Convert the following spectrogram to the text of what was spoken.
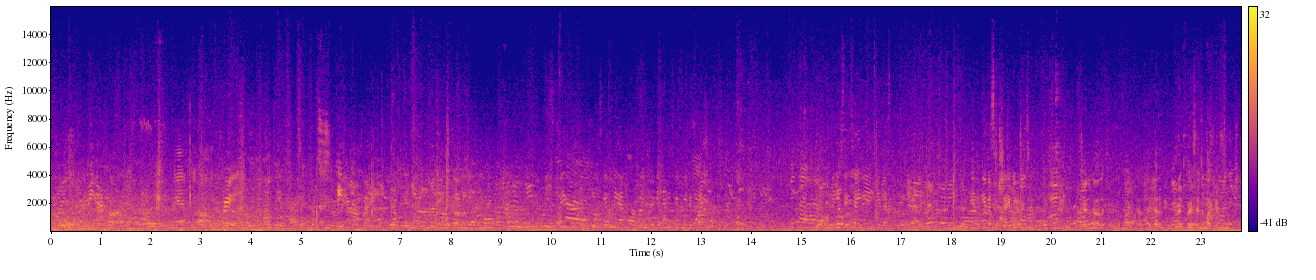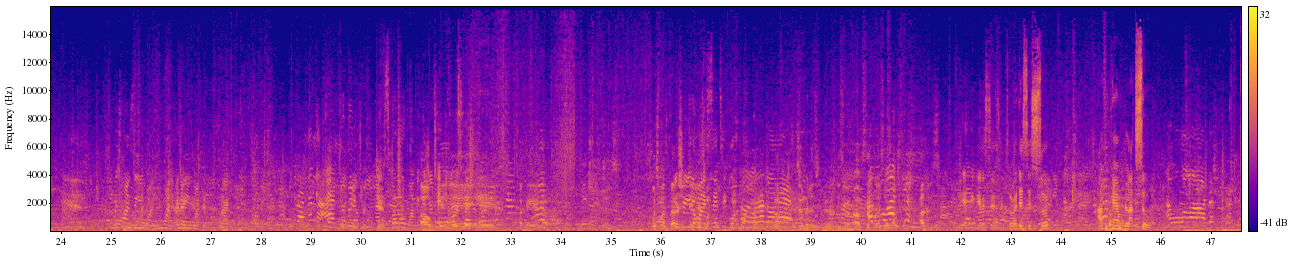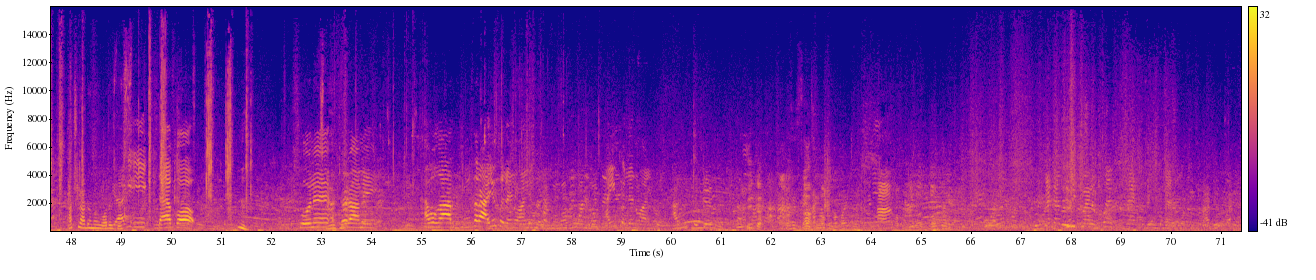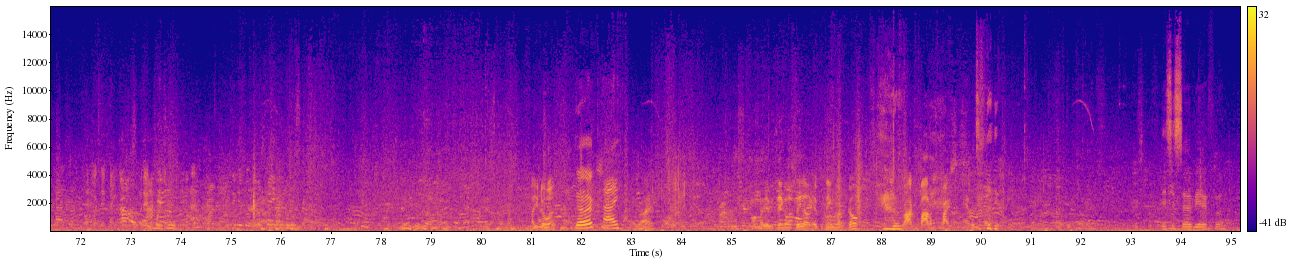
you want I know you want the black. The small one because oh, you're taking yours with you. Okay, yeah, yeah. Which one's better? You sure you don't want a scented one? This one is good. This one not upset. This one Yeah, he get a scented. So this is soap, African black soap. Actually, I don't know what is this. Dapat. Kone How you doing? Good. Hi. All right. Got everything on sale. Everything must go. Rock bottom prices. This is so beautiful.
